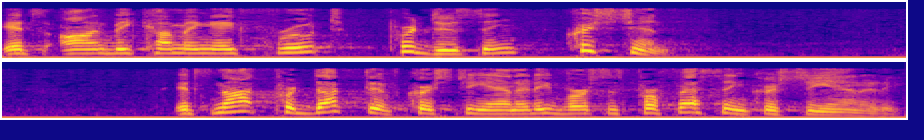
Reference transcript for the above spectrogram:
It's on becoming a fruit producing Christian. It's not productive Christianity versus professing Christianity.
